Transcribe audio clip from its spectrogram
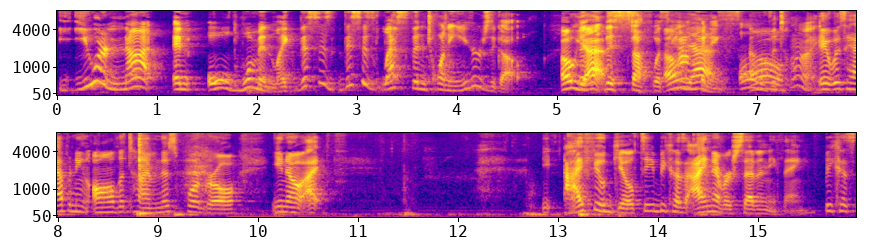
You are not an old woman. Like this is this is less than 20 years ago. oh that yes This stuff was Oh, happening yes. all the Oh, time. it was happening all the time and this poor girl you know i I feel guilty because I never said anything because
